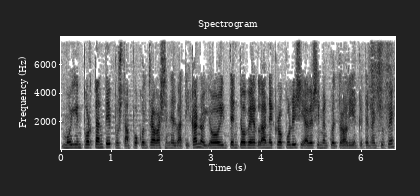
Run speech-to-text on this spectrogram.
muy importante, pues tampoco entrabas en el Vaticano. Yo intento ver la necrópolis y a ver si me encuentro a alguien que tenga enchufe.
